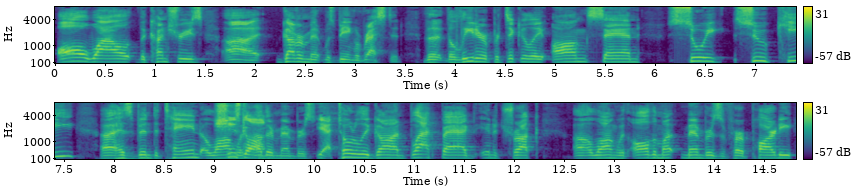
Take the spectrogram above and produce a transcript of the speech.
all while the country's uh, government was being arrested. The, the leader, particularly Aung San Suu, Suu Kyi, uh, has been detained along She's with gone. other members. Yeah, totally gone, black bagged in a truck, uh, along with all the mu- members of her party,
